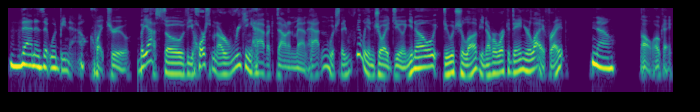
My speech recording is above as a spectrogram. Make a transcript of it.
then as it would be now. Quite true. But yeah, so the horsemen are wreaking havoc down in Manhattan, which they really enjoy doing. You know, do what you love, you never work a day in your life, right? No. Oh, okay.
